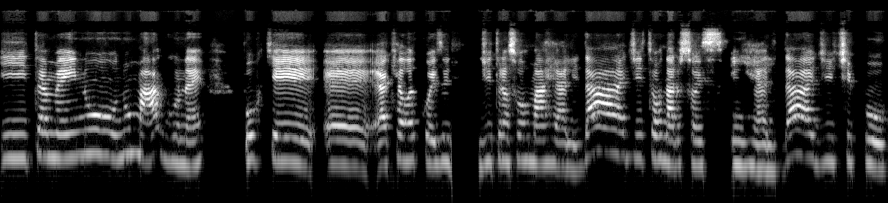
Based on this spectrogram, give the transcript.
E também no, no mago, né? Porque é, é aquela coisa de transformar a realidade, tornar os sonhos em realidade, tipo,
